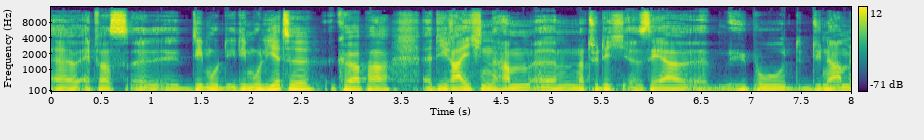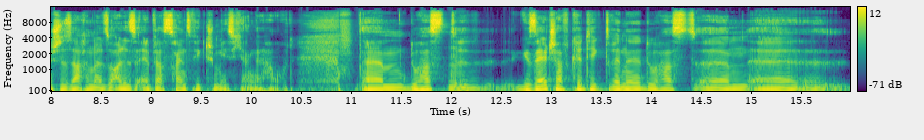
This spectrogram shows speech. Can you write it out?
äh, etwas äh, demo demolierte Körper. Äh, die Reichen haben ähm, natürlich äh, sehr äh, hypodynamische Sachen, also alles etwas Science-Fiction-mäßig angehaucht. Ähm, du hast äh, Gesellschaftskritik drinne, du hast ähm, äh,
